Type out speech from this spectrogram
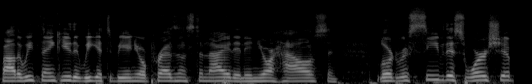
Father, we thank you that we get to be in your presence tonight and in your house, and Lord, receive this worship.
